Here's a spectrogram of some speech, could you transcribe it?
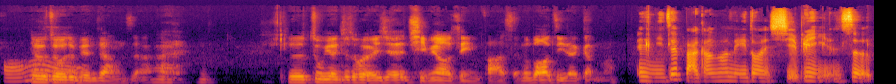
哦，就是最后就变这样子啊，哎，就是住院就是会有一些奇妙的事情发生，都不知道自己在干嘛。哎、欸，你再把刚刚那一段血变颜色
